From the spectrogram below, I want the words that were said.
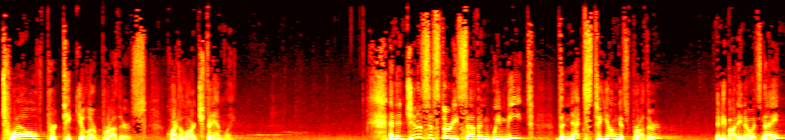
12 particular brothers, quite a large family. And in Genesis 37, we meet the next to youngest brother. Anybody know his name?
